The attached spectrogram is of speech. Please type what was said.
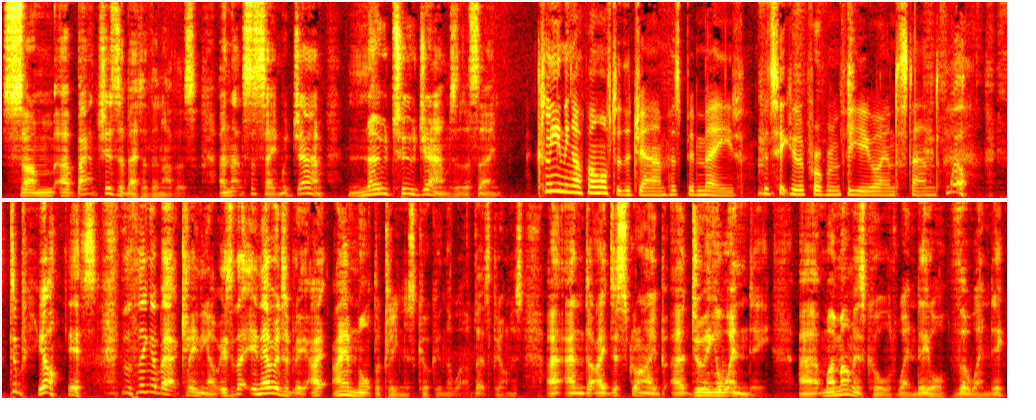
Some uh, batches are better than others, and that's the same with jam. No two jams are the same. Cleaning up after the jam has been made. Particular problem for you, I understand. Well, to be honest, the thing about cleaning up is that inevitably, I, I am not the cleanest cook in the world, let's be honest. Uh, and I describe uh, doing a Wendy. Uh, my mum is called Wendy, or the Wendy,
